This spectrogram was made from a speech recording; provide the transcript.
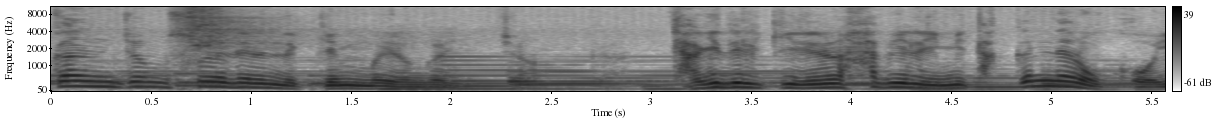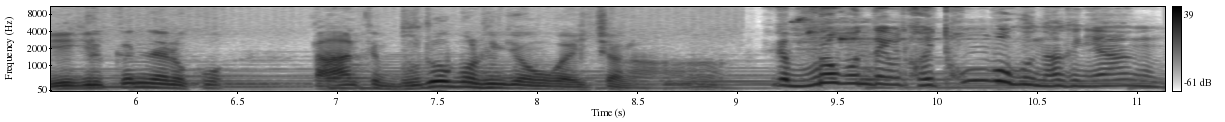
약간 좀 소외되는 느낌 뭐 이런 거 있죠. 자기들끼리는 합의를 이미 다 끝내놓고 얘기를 끝내놓고 나한테 물어보는 경우가 있잖아. 그러니까 물어본다기 거의 통보구나 그냥.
